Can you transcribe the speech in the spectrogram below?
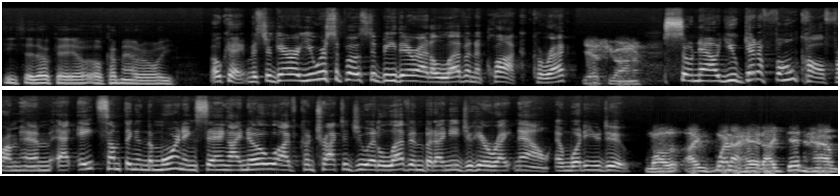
he said, okay, I'll, I'll come out early. Okay, Mr. Guerra, you were supposed to be there at 11 o'clock, correct? Yes, Your Honor. So now you get a phone call from him at 8 something in the morning saying, I know I've contracted you at 11, but I need you here right now. And what do you do? Well, I went ahead. I did have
